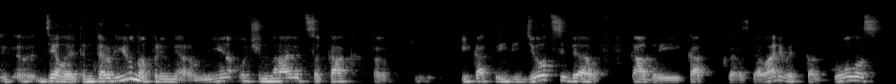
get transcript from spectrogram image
э, делает интервью, например, мне очень нравится, как э, и как и ведет себя в кадре, и как разговаривает, как голос Э,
